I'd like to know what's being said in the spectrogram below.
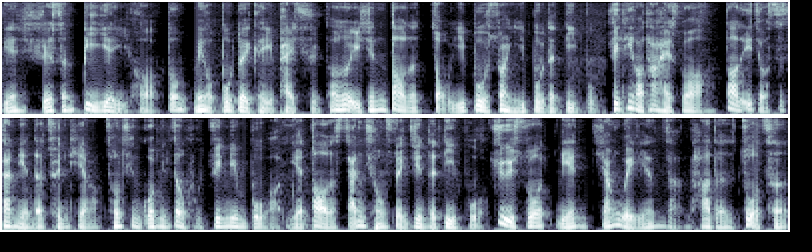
连学生毕业以后都没有部队可以派去，他说已经到了走一步算一步的地步。徐廷尧他还说啊，到了一九四三年的春天啊，重庆国民政府军令部啊也到了山穷水尽的地步。据说连蒋委员长他的座车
